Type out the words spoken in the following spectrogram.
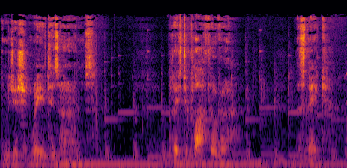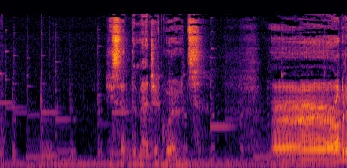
The magician waved his arms, placed a cloth over the snake. He said the magic words. Robido,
